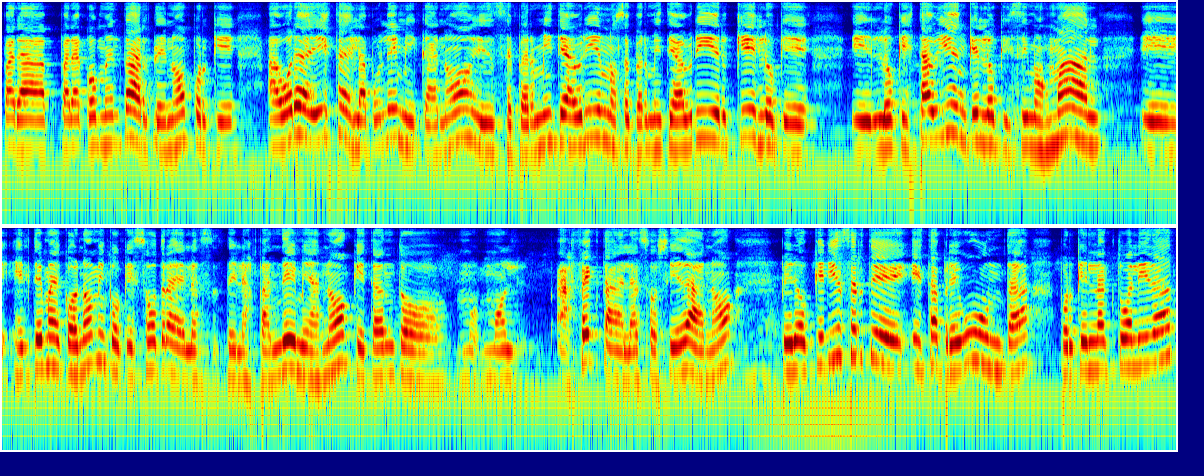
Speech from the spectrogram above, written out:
para, para comentarte, ¿no? Porque ahora esta es la polémica, ¿no? Eh, ¿Se permite abrir, no se permite abrir? ¿Qué es lo que, eh, lo que está bien, qué es lo que hicimos mal? Eh, el tema económico, que es otra de las, de las pandemias, ¿no? Que tanto afecta a la sociedad, ¿no? Pero quería hacerte esta pregunta, porque en la actualidad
